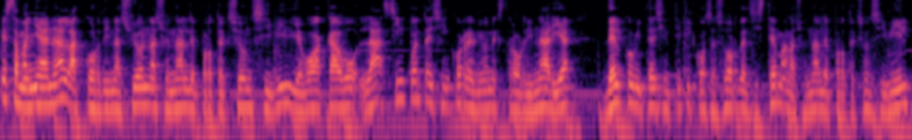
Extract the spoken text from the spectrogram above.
Esta mañana, la Coordinación Nacional de Protección Civil llevó a cabo la 55 reunión extraordinaria del Comité Científico Asesor del Sistema Nacional de Protección Civil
